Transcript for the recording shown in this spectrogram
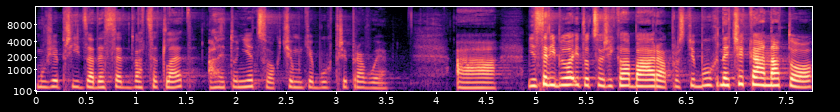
může přijít za 10-20 let, ale je to něco, k čemu tě Bůh připravuje. A mně se líbilo i to, co říkala Bára. Prostě Bůh nečeká na to,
